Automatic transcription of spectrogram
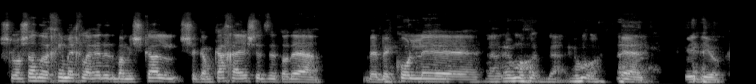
שלושה דרכים איך לרדת במשקל, שגם ככה יש את זה, אתה יודע, בכל... בערימות, בערימות. כן, בדיוק.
